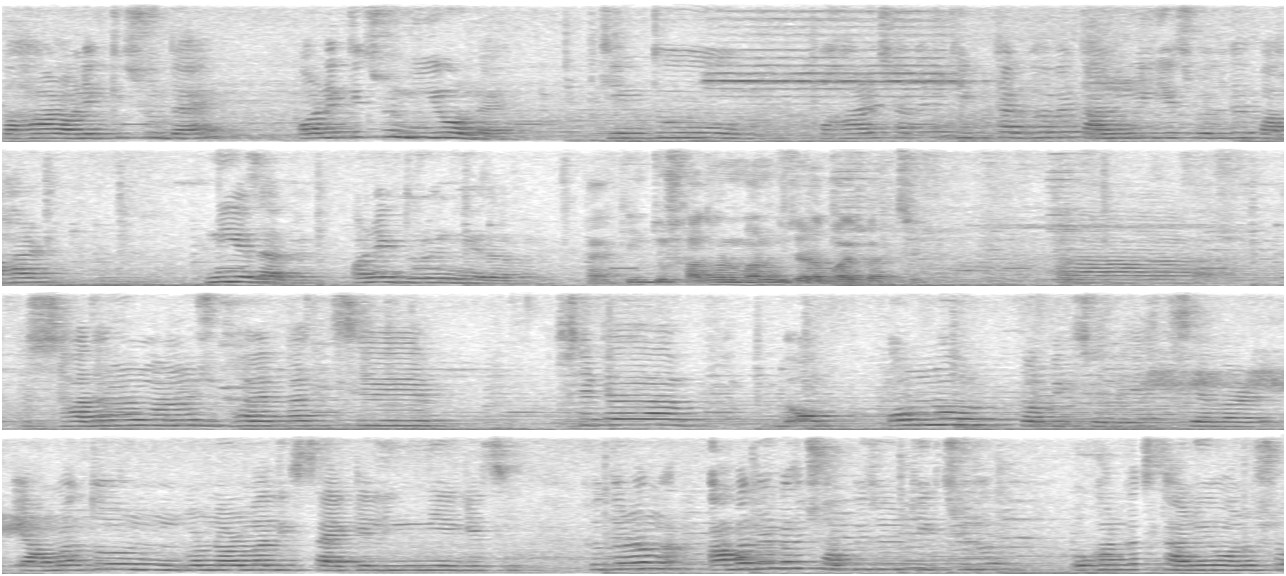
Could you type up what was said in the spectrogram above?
পাহাড় অনেক কিছু দেয় অনেক কিছু নিয়েও নেয়। কিন্তু পাহাড়ের সাথে ঠিকঠাকভাবে তাল মিলিয়ে চললে পাহাড় নিয়ে যাবে অনেক দূরে নিয়ে যাবে। হ্যাঁ কিন্তু সাধারণ মানুষ যারা ভয় পাচ্ছে? সাধারণ মানুষ ভয় পাচ্ছে সেটা অন্য টপিক চলে যাচ্ছে। এবার আমরা তো নর্মালি সাইকেলিং নিয়ে গেছি। সুতরাং আমাদের কাছে সব কিছুই ঠিক ছিল। ওখানকার স্থানীয় মানুষও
